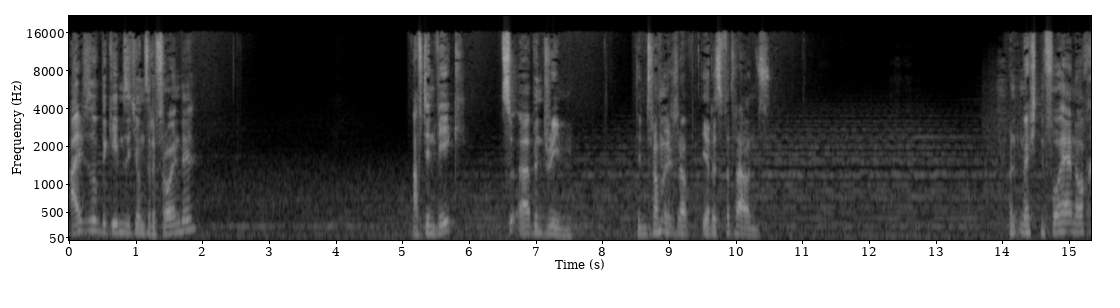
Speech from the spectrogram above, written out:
also begeben sich unsere Freunde auf den Weg zu Urban Dream, dem Trommelshop ihres Vertrauens. Und möchten vorher noch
